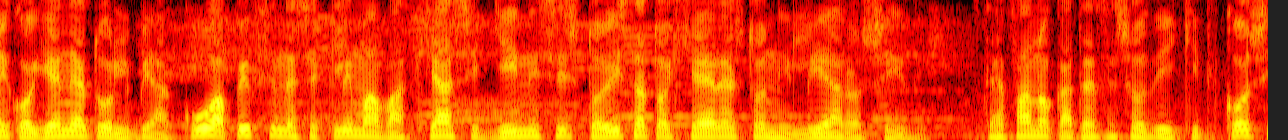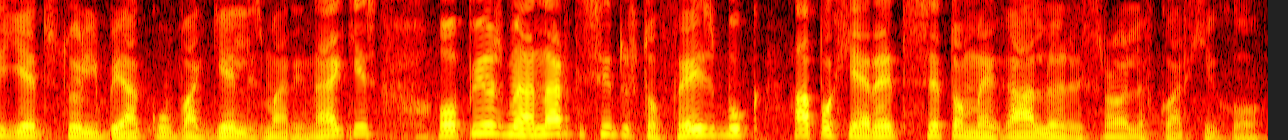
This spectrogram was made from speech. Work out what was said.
οικογένεια του Ολυμπιακού απίφθινε σε κλίμα βαθιά συγκίνησης στο ίστατο χέρες στον Ηλία Ρωσίδη. Στέφανο κατέθεσε ο διοικητικός ηγέτης του Ολυμπιακού Βαγγέλης Μαρινάκης, ο οποίος με ανάρτησή του στο Facebook αποχαιρέτησε το μεγάλο ερυθρόλευκο αρχηγό.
